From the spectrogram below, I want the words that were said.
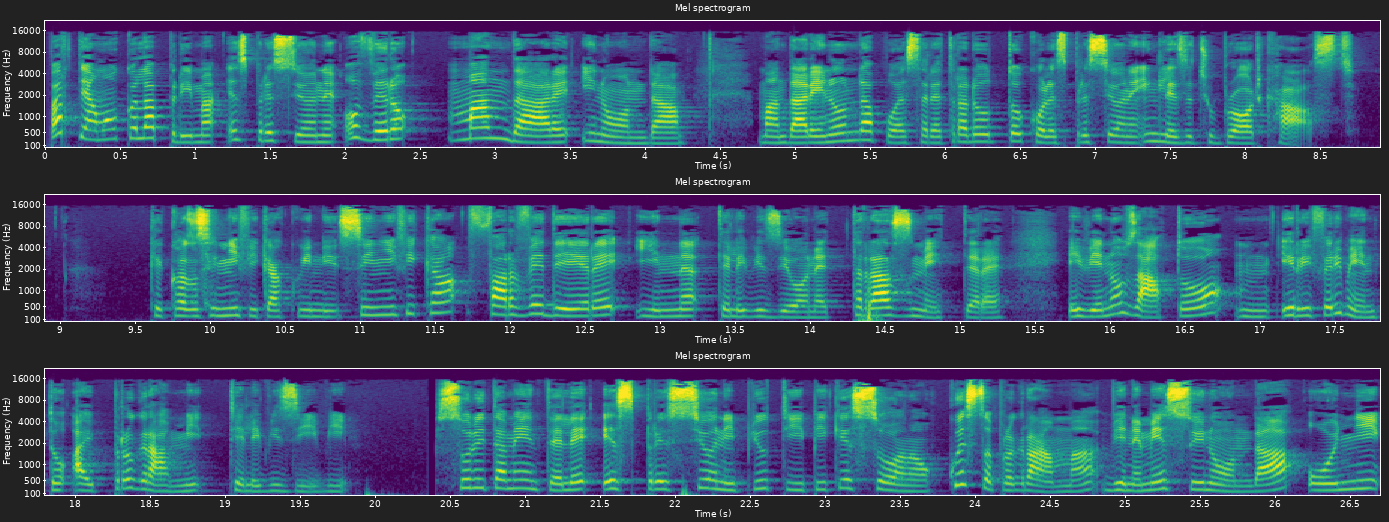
Partiamo con la prima espressione, ovvero mandare in onda. Mandare in onda può essere tradotto con l'espressione inglese to broadcast. Che cosa significa quindi? Significa far vedere in televisione, trasmettere e viene usato mh, mm, in riferimento ai programmi televisivi. Solitamente le espressioni più tipiche sono questo programma viene messo in onda ogni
